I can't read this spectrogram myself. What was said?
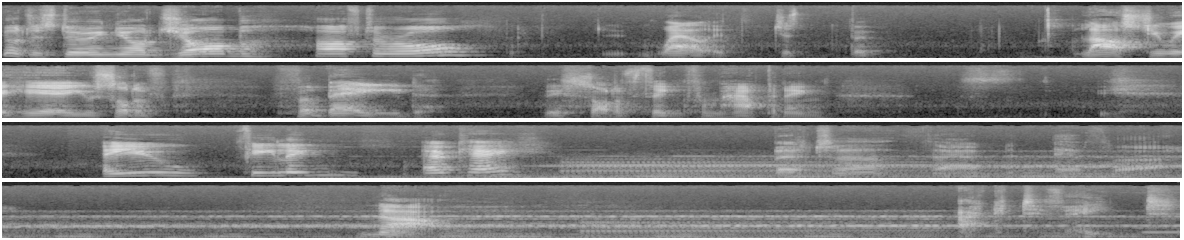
You're just doing your job, after all. Well, it's just that last you were here, you sort of forbade this sort of thing from happening. Are you feeling okay? Better than ever. Now, activate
